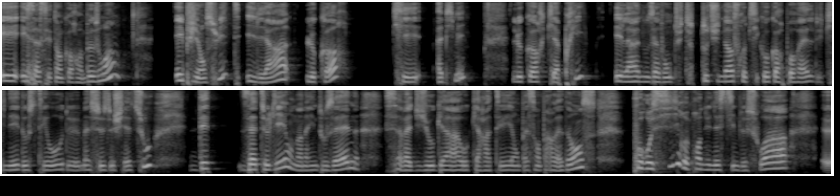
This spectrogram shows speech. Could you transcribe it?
Et, et ça c'est encore un besoin. Et puis ensuite il y a le corps qui est abîmé, le corps qui a pris, et là, nous avons toute une offre psychocorporelle de kiné, d'ostéo, de masseuse de shiatsu, des ateliers, on en a une douzaine, ça va du yoga au karaté en passant par la danse, pour aussi reprendre une estime de soi, euh,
